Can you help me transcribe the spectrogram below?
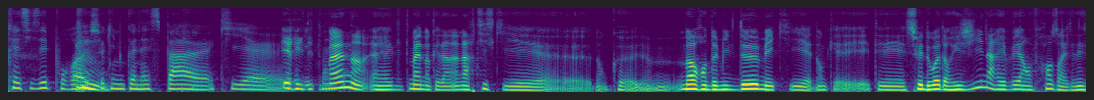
préciser pour ceux qui ne connaissent pas qui est Eric Dittman. Eric Dittman donc, est un, artiste qui est donc, mort en 2002, mais qui donc, était suédois d'origine, arrivé en France dans les années,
